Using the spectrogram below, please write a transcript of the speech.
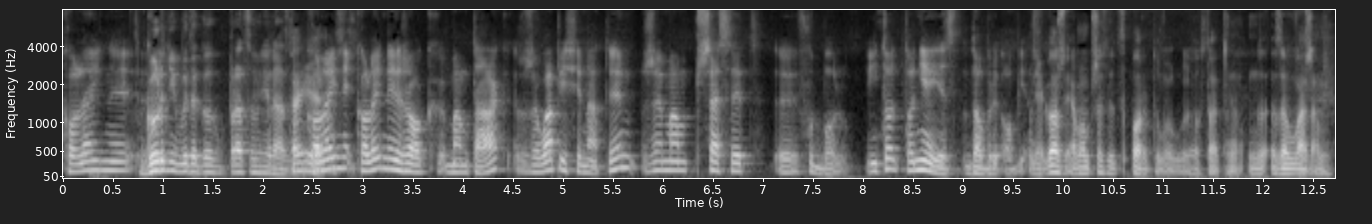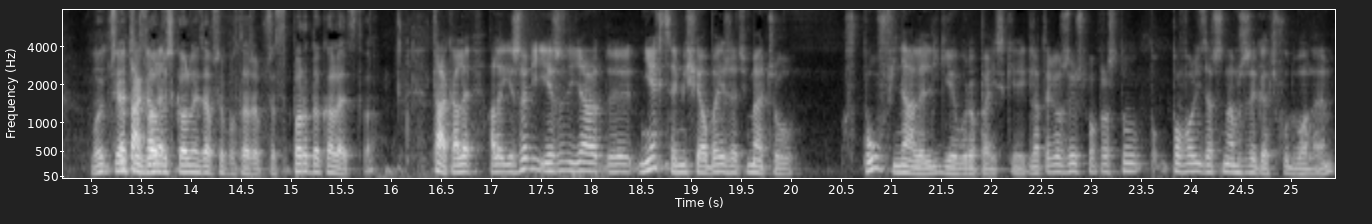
kolejny, Górnik by tego pracą nie nazwał. Tak kolejny, kolejny rok mam tak, że łapię się na tym, że mam przesyt y, futbolu. I to, to nie jest dobry objaw. Nie gorzej, ja mam przesyt sportu w ogóle ostatnio, no, zauważam. Mój przyjaciel tak, z ale- szkolnej zawsze powtarza przez sport do kalectwa. Tak, ale, ale jeżeli, jeżeli ja y, nie chcę mi się obejrzeć meczu w półfinale Ligi Europejskiej, dlatego że już po prostu po- powoli zaczynam żygać futbolem,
